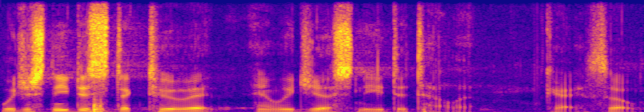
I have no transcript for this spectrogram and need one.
we just need to stick to it, and we just need to tell it. Okay, so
